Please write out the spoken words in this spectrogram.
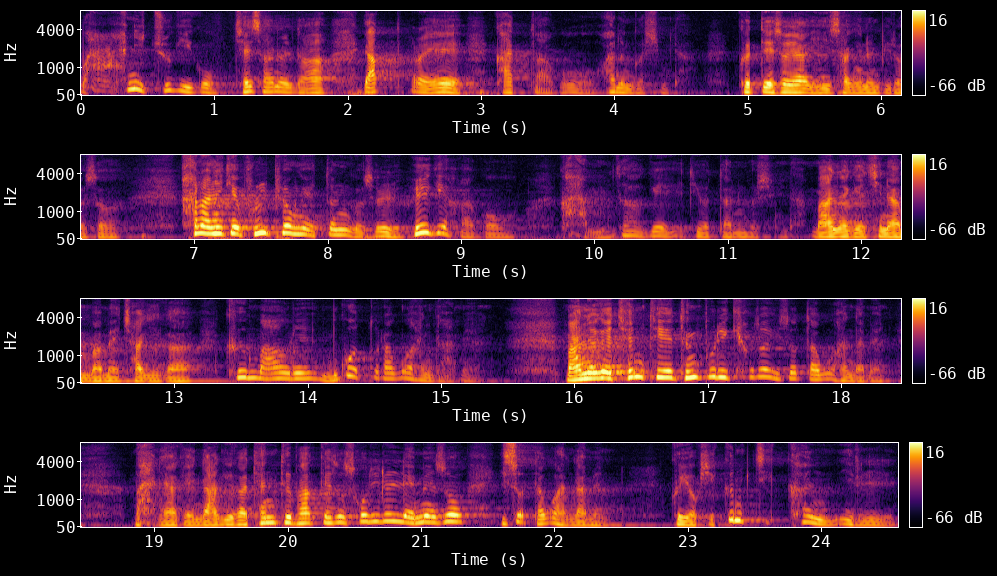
많이 죽이고 재산을 다 약탈해 갔다고 하는 것입니다. 그때서야 이 상인은 비로소 하나님께 불평했던 것을 회개하고 감사하게 되었다는 것입니다. 만약에 지난밤에 자기가 그 마을에 묵었더라고 한다면, 만약에 텐트에 등불이 켜져 있었다고 한다면, 만약에 나귀가 텐트 밖에서 소리를 내면서 있었다고 한다면 그 역시 끔찍한 일을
